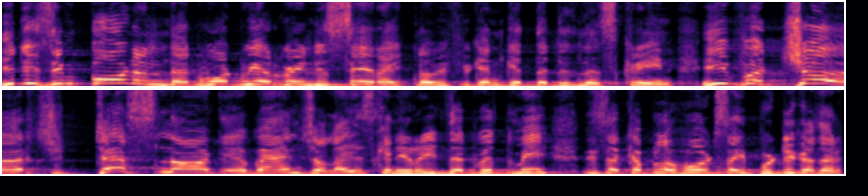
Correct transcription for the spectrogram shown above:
it is important that what we are going to say right now, if you can get that in the screen. If a church does not evangelize, can you read that with me? These are a couple of words I put together.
